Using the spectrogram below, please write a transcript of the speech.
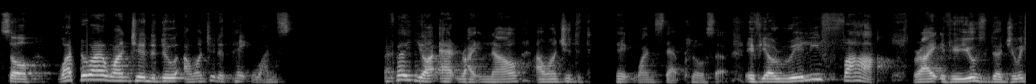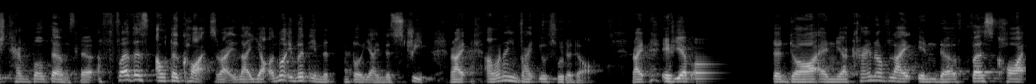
So what do I want you to do? I want you to take one. Wherever you're at right now, I want you to take one step closer. If you're really far, right? If you use the Jewish temple terms, the furthest outer courts, right? Like you're not even in the temple, you're in the street, right? I want to invite you through the door right? If you have the door and you're kind of like in the first court,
